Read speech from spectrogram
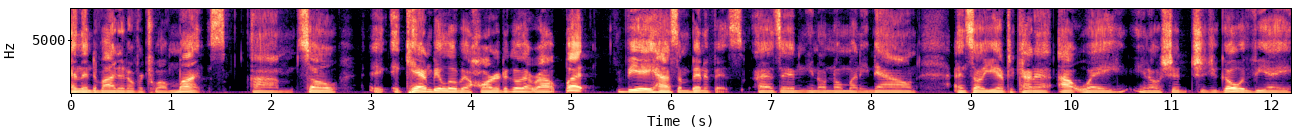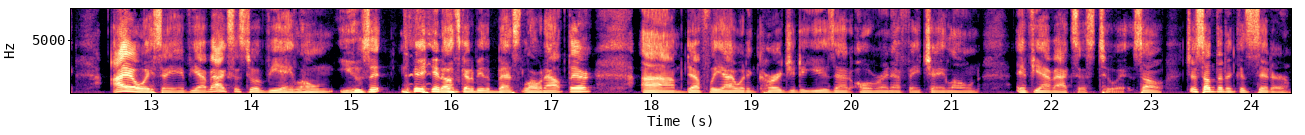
and then divide it over 12 months. Um, so it, it can be a little bit harder to go that route, but VA has some benefits, as in, you know, no money down. And so you have to kind of outweigh, you know, should should you go with VA? I always say if you have access to a VA loan, use it. you know, it's going to be the best loan out there. Um, definitely, I would encourage you to use that over an FHA loan if you have access to it. So, just something to consider.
